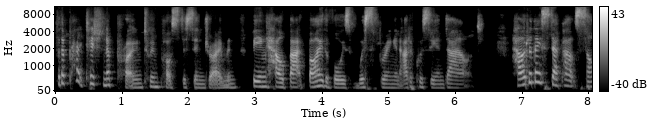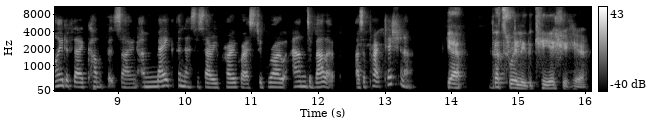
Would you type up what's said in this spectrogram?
for the practitioner prone to imposter syndrome and being held back by the voice whispering inadequacy and doubt, how do they step outside of their comfort zone and make the necessary progress to grow and develop as a practitioner? Yeah, that's really the key issue here.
